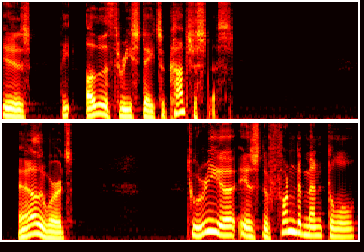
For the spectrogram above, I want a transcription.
is the other three states of consciousness. In other words, Turiya is the fundamental,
